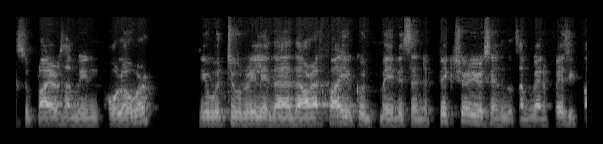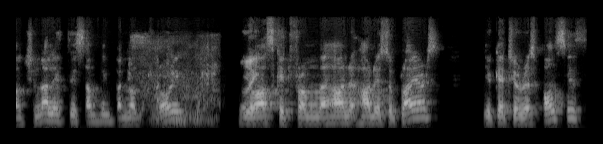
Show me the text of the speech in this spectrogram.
suppliers. I mean, all over. You would do really the, the RFI. You could maybe send a picture. You send some kind of basic functionality, something, but not drawing. Right. You ask it from the hardware suppliers. You get your responses.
